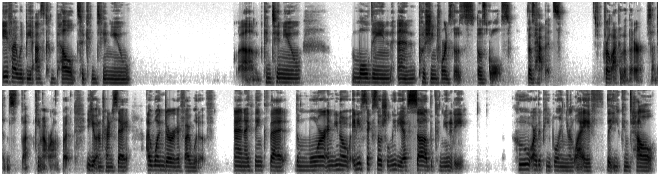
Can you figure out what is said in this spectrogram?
if I would be as compelled to continue um, continue molding and pushing towards those those goals those habits, for lack of a better sentence. That came out wrong, but you get what I'm trying to say. I wonder if I would have. And I think that the more, and you know, 86 social media sub community, who are the people in your life that you can tell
